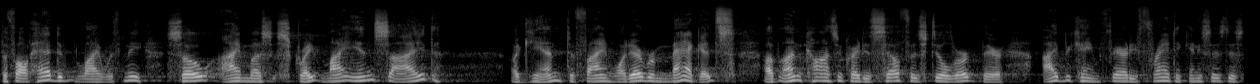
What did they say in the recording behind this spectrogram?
the fault had to lie with me. So I must scrape my inside again to find whatever maggots of unconsecrated selfhood still lurk there, I became fairly frantic. And he says this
